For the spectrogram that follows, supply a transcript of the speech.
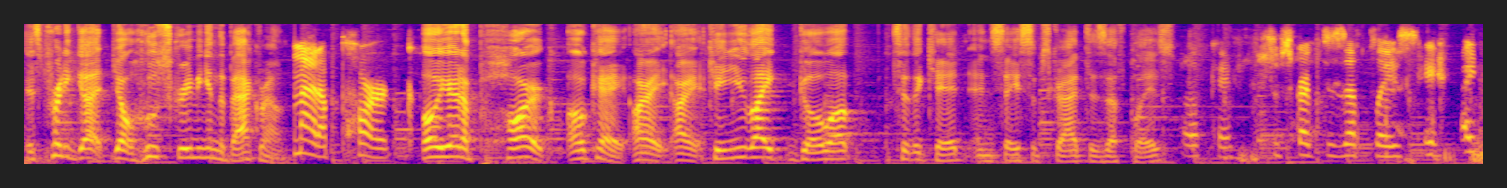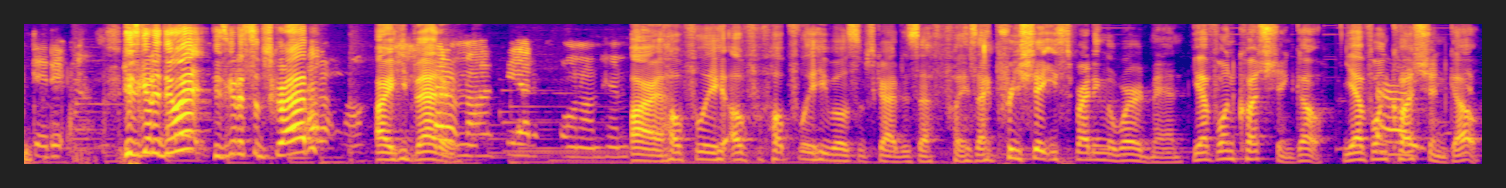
It's pretty good. Yo, who's screaming in the background? I'm at a park. Oh, you're at a park. Okay. All right. All right. Can you like go up to the kid and say subscribe to ZephPlayz? Okay, subscribe to ZephPlayz. I did it. He's gonna do it. He's gonna subscribe. I don't know. All right. He better. I don't know if he had a phone on him. All right. Hopefully, hopefully he will subscribe to ZephPlayz. I appreciate you spreading the word, man. You have one question. Go. You have one right. question. Go.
